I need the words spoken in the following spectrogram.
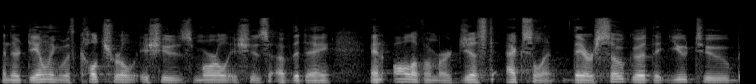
and they're dealing with cultural issues, moral issues of the day, and all of them are just excellent. They are so good that YouTube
